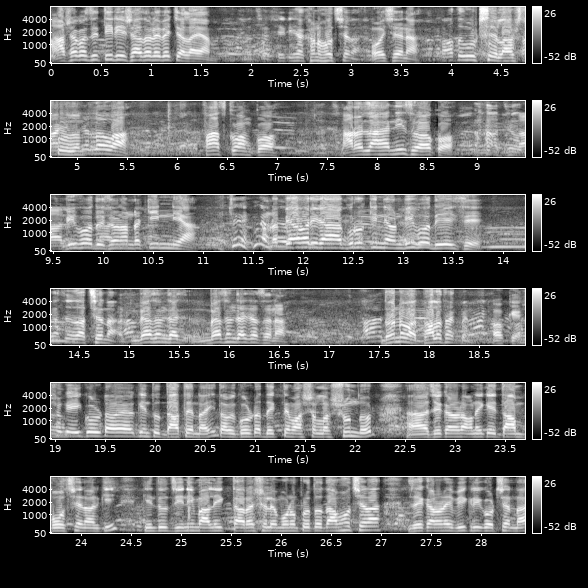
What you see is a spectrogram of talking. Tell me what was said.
আশা করছি তিরিশ হাজার বেচে লাইম আচ্ছা সেটি এখন হচ্ছে না? হয়েছে না। কত উঠছে লাস্ট পর্যন্ত? পাঁচ কম ক। আরও লাহা নিচ হ ক। বিপদ হয়েছে আমরা কিনিয়া। আমরা ব্যাপারীরা গরু কিনে বিপদ হয়েছে বেচা যাচ্ছে না। যাই- বেতন যাইতেছে না। ধন্যবাদ, ভালো থাকবেন। ওকে আসলে এই গরুটা কিন্তু দাঁতে নাই, তবে গরুটা দেখতে মার্শাল্লাহ সুন্দর। যে কারণে অনেকেই দাম বলছেন আর কি, কিন্তু যিনি মালিক তার আসলে মনোপ্রত দাম হচ্ছে না, যে কারণে বিক্রি করছেন না।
